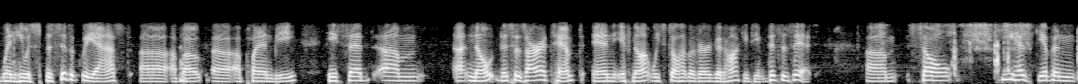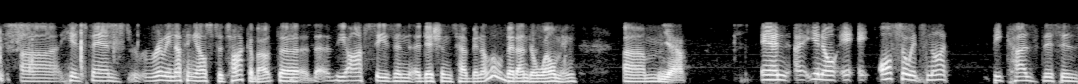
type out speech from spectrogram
when he was specifically asked uh, about uh, a Plan B, he said, um, uh, "No, this is our attempt, and if not, we still have a very good hockey team. This is it." Um, so he has given uh, his fans really nothing else to talk about. The the, the off season additions have been a little bit underwhelming. Um, yeah, and uh, you know, it, it, also it's not because this is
